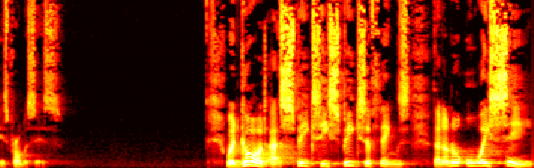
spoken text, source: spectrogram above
his promises. When God speaks, he speaks of things that are not always seen.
